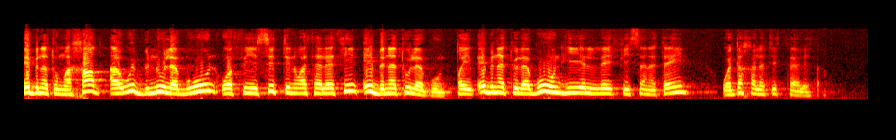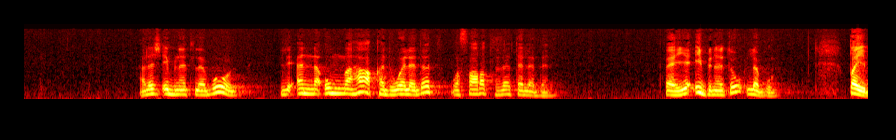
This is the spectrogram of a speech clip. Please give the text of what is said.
ابنة مخاض أو ابن لبون وفي ست وثلاثين ابنة لبون. طيب ابنة لبون هي اللي في سنتين ودخلت الثالثة. علاش ابنة لبون؟ لأن أمها قد ولدت وصارت ذات لبن. فهي ابنة لبون. طيب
